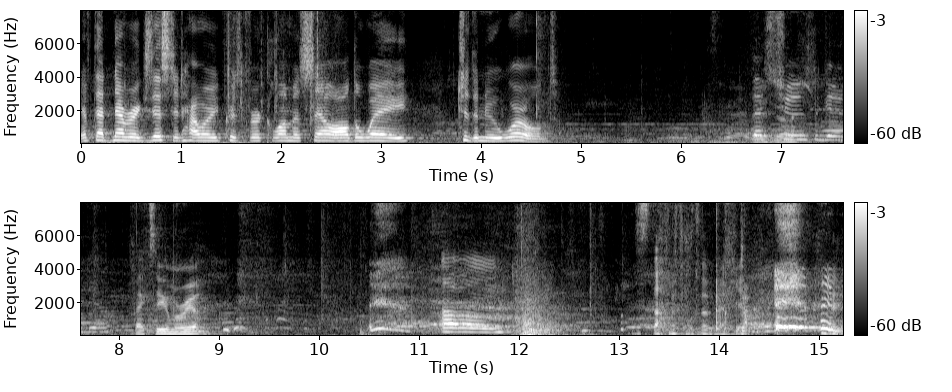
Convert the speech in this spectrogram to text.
if that never existed, how would Christopher Columbus sail all the way to the New World? That's true. It's a good idea. Back to you, Maria. Um, Stop it.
